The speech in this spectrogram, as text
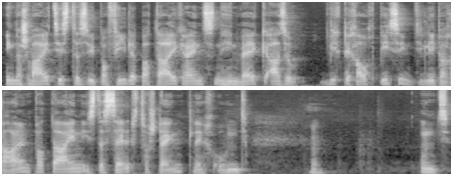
in der Schweiz ist das über viele Parteigrenzen hinweg, also wirklich auch bis in die liberalen Parteien ist das selbstverständlich. Und, hm. Und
